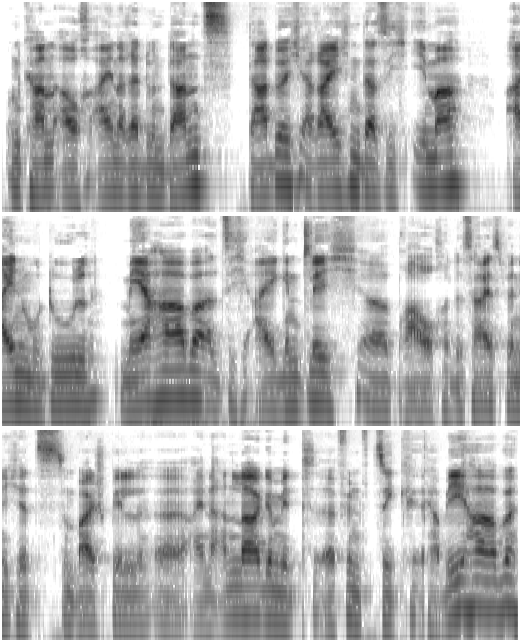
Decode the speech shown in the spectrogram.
und kann auch eine Redundanz dadurch erreichen, dass ich immer ein Modul mehr habe, als ich eigentlich äh, brauche. Das heißt, wenn ich jetzt zum Beispiel äh, eine Anlage mit äh, 50 kW habe,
